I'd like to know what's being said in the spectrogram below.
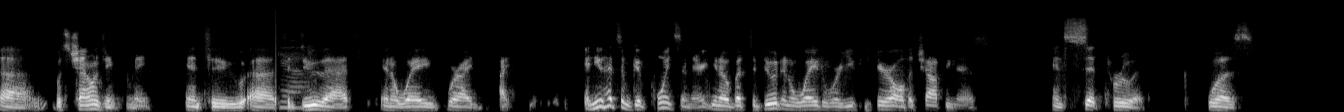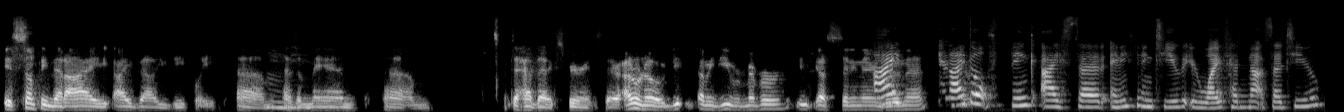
uh, was challenging for me, and to uh, yeah. to do that in a way where I I and you had some good points in there, you know, but to do it in a way to where you can hear all the choppiness and sit through it was is something that I I value deeply um, mm-hmm. as a man um, to have that experience there. I don't know. Do, I mean, do you remember us sitting there I, doing that? And I don't think I said anything to you that your wife had not said to you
